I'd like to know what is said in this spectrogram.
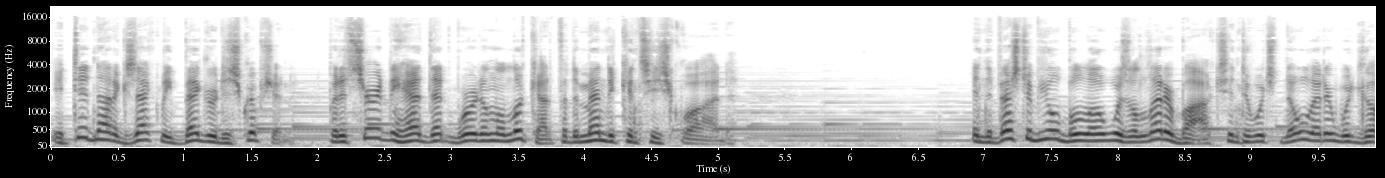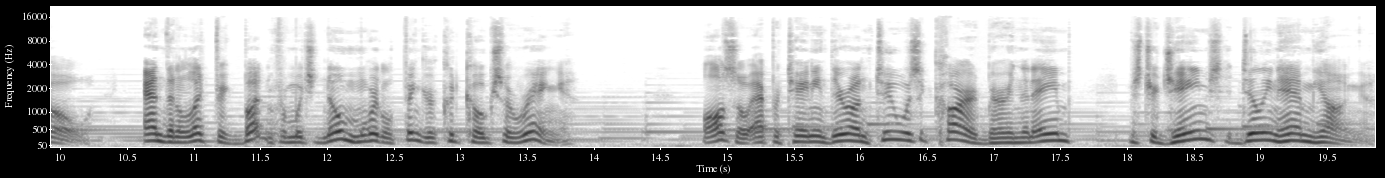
It did not exactly beggar description, but it certainly had that word on the lookout for the mendicancy squad. In the vestibule below was a letter box into which no letter would go, and an electric button from which no mortal finger could coax a ring. Also appertaining thereunto was a card bearing the name Mr. James Dillingham Young.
